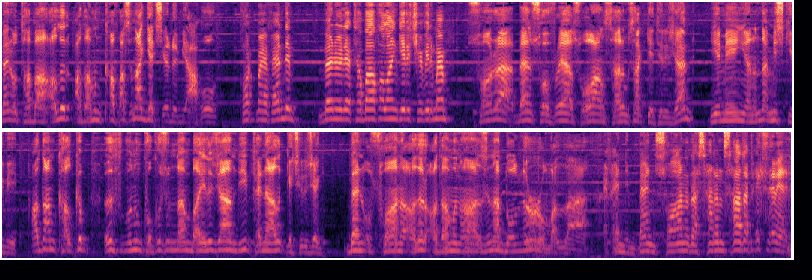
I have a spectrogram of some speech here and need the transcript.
Ben o tabağı alır adamın kafasına geçiririm yahu. Korkma efendim ben öyle tabağı falan geri çevirmem. Sonra ben sofraya soğan sarımsak getireceğim. Yemeğin yanında mis gibi. Adam kalkıp öf bunun kokusundan bayılacağım deyip fenalık geçirecek. Ben o soğanı alır adamın ağzına doldururum vallahi. Efendim ben soğanı da sarımsağı da pek severim.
